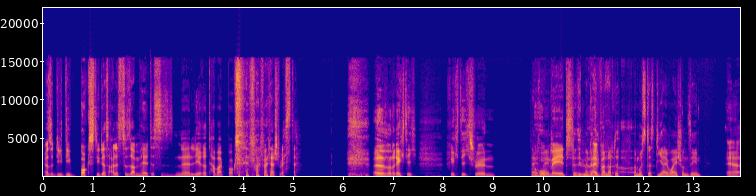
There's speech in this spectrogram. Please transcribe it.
also die, die Box, die das alles zusammenhält, ist eine leere Tabakbox von meiner Schwester. Also so ein richtig, richtig schön. Homemade. Da sieht man, da sieht man noch, einfach, das, man muss das DIY schon sehen. Ja,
